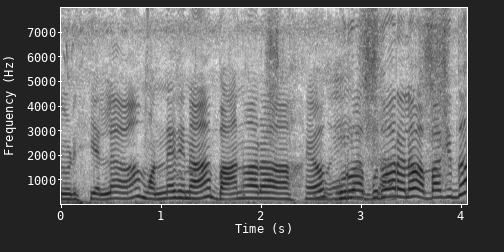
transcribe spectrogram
ನೋಡಿ, ಎಲ್ಲ ಮೊನ್ನೆ ದಿನ ಭಾನುವಾರ ಯಾವ ಗುರುವಾರ ಬುಧವಾರ ಅಲ್ಲ ಹಬ್ಬ ಆಗಿದ್ದು?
